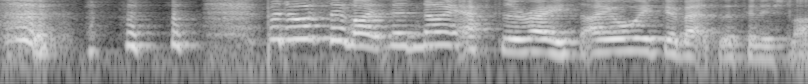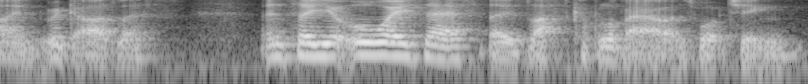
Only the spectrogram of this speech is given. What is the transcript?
but also, like the night after the race, I always go back to the finish line regardless. And so you're always there for those last couple of hours watching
